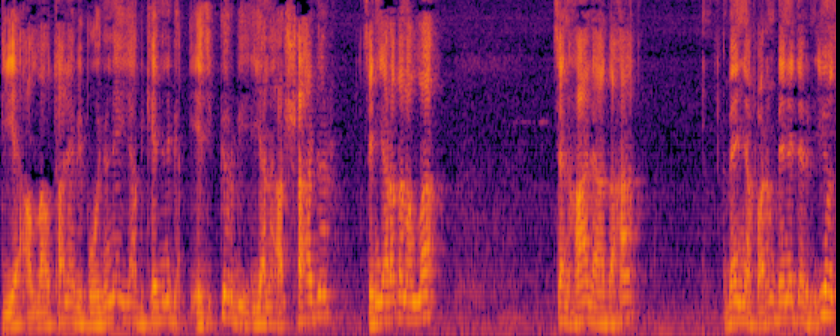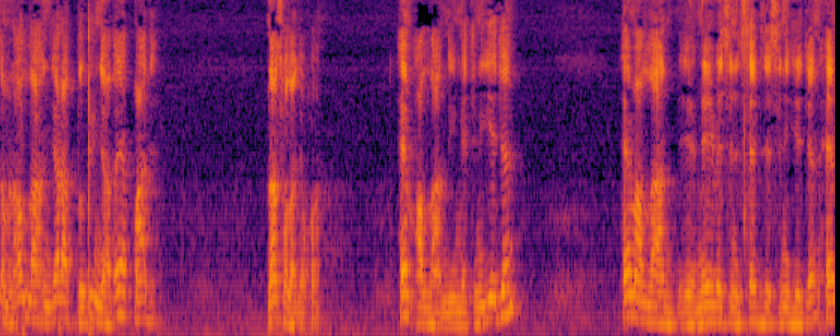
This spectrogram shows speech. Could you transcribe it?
Diye Allahu Teala bir boynunu eğ ya bir kendini bir ezik gör bir yani aşağı gör. Seni yaradan Allah. Sen hala daha ben yaparım ben ederim. İyi o zaman Allah'ın yarattığı dünyada yapma hadi. Nasıl olacak o? Hem Allah'ın nimetini yiyeceksin hem Allah'ın e, meyvesini, sebzesini yiyeceksin, hem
